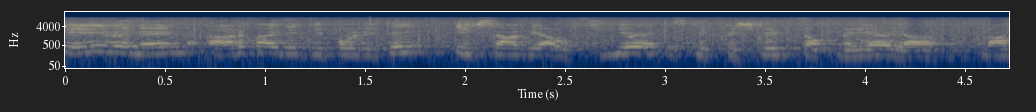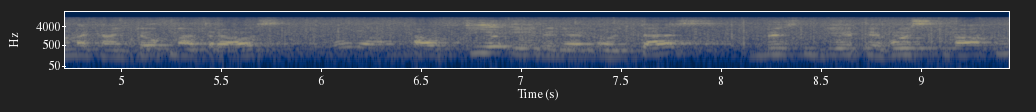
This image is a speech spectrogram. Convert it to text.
Ebenen arbeitet die Politik? Ich sage auf vier, es gibt bestimmt noch mehr, ja, machen wir kein Dogma draus. Auf vier Ebenen und das müssen wir bewusst machen.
